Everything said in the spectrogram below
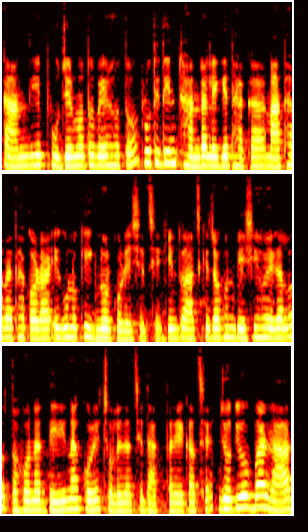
কান দিয়ে পুজের মতো বের হতো। প্রতিদিন ঠান্ডা লেগে থাকা, মাথা ব্যথা করা, এগুলোকে ইগনোর করে এসেছি। কিন্তু আজকে যখন বেশি হয়ে গেল, তখন আর দেরি না করে চলে যাচ্ছি ডাক্তারের কাছে। যদিও বা রাত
